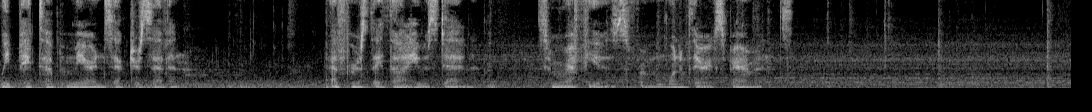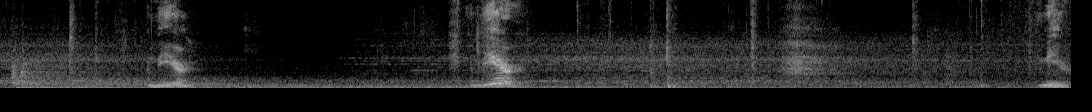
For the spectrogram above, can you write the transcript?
We'd picked up Amir in Sector 7. At first, they thought he was dead. Some refuse from one of their experiments. Amir? Amir? Amir.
